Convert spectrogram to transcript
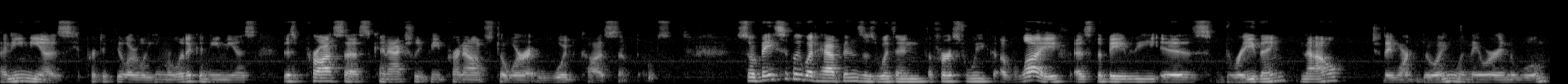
anemias, particularly hemolytic anemias, this process can actually be pronounced to where it would cause symptoms. So basically what happens is within the first week of life, as the baby is breathing now, which they weren't doing when they were in the womb,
